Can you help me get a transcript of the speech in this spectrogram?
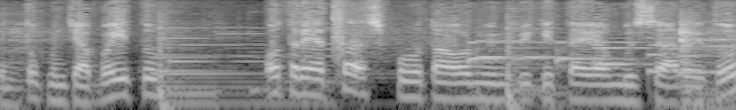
untuk mencapai itu. Oh ternyata 10 tahun mimpi kita yang besar itu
